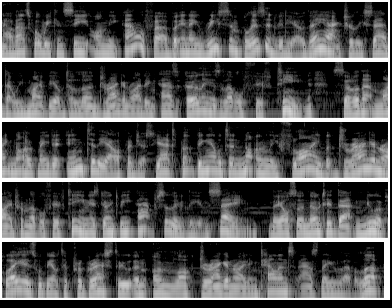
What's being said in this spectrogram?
Now that's what we can see on the alpha, but in a recent Blizzard video, they actually said that we might be able to learn dragon riding as early as level 15, so that might not have made it into the alpha just yet, but being able to not only fly but dragon ride from level 15 is going to be absolutely insane. They also noted that newer players will be able to progress through and unlock dragon riding talents as they level up,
